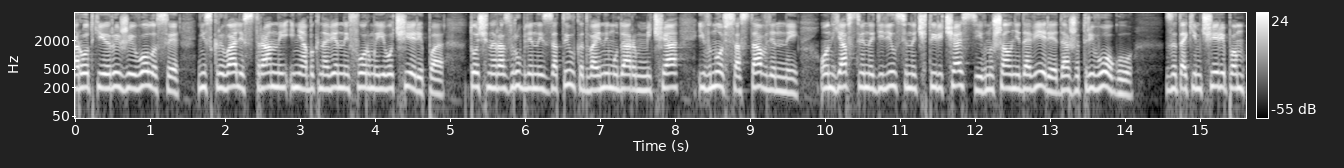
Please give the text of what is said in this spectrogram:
Короткие рыжие волосы не скрывали странной и необыкновенной формы его черепа, точно разрубленный с затылка двойным ударом меча и вновь составленный, он явственно делился на четыре части и внушал недоверие, даже тревогу. За таким черепом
